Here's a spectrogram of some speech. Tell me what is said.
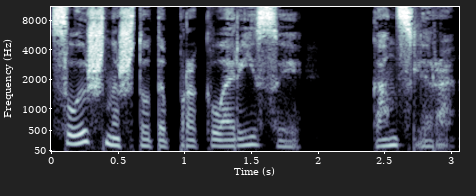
Слышно что-то про Кларисы, канцлера?»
